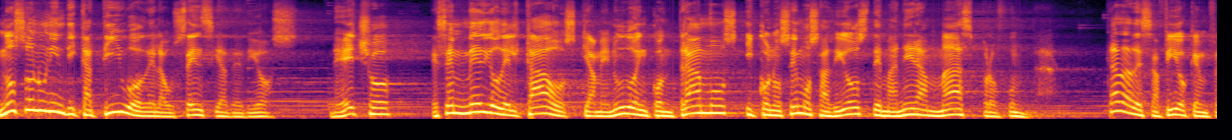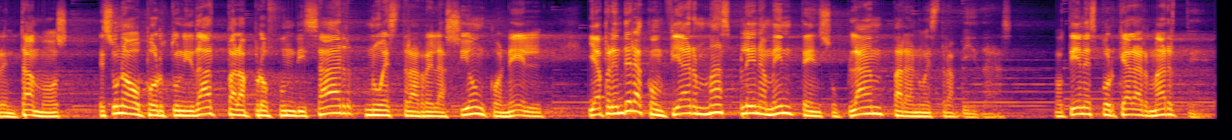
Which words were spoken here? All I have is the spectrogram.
no son un indicativo de la ausencia de Dios. De hecho, es en medio del caos que a menudo encontramos y conocemos a Dios de manera más profunda. Cada desafío que enfrentamos es una oportunidad para profundizar nuestra relación con Él y aprender a confiar más plenamente en su plan para nuestras vidas. No tienes por qué alarmarte,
